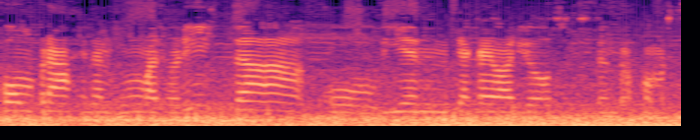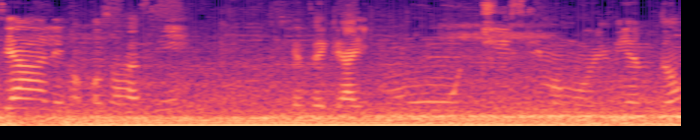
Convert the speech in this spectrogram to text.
compras en algún mayorista o bien que acá hay varios centros comerciales o cosas así. Fíjense que hay muchísimo movimiento.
